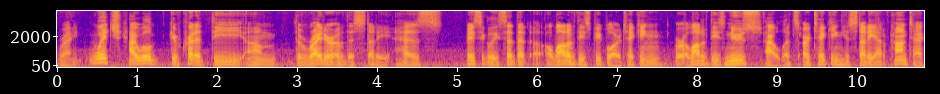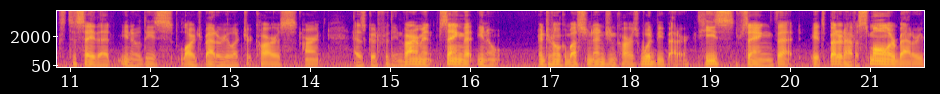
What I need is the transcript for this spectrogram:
Right. Which I will give credit. The um, the writer of this study has basically said that a lot of these people are taking, or a lot of these news outlets are taking his study out of context to say that you know these large battery electric cars aren't as good for the environment, saying that you know internal combustion engine cars would be better. He's saying that it's better to have a smaller battery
